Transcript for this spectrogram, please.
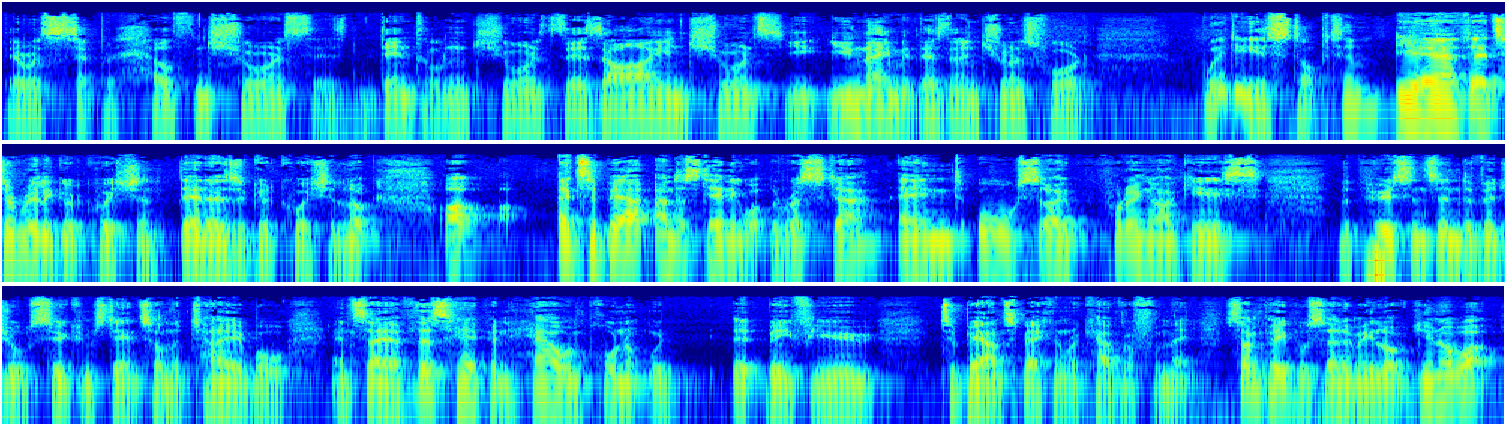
There is separate health insurance, there's dental insurance, there's eye insurance. You, you name it, there's an insurance for it. Where do you stop, Tim? Yeah, that's a really good question. That is a good question. Look, it's about understanding what the risks are and also putting, I guess, the person's individual circumstance on the table and say, if this happened, how important would it be for you to bounce back and recover from that? Some people say to me, look, you know what?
